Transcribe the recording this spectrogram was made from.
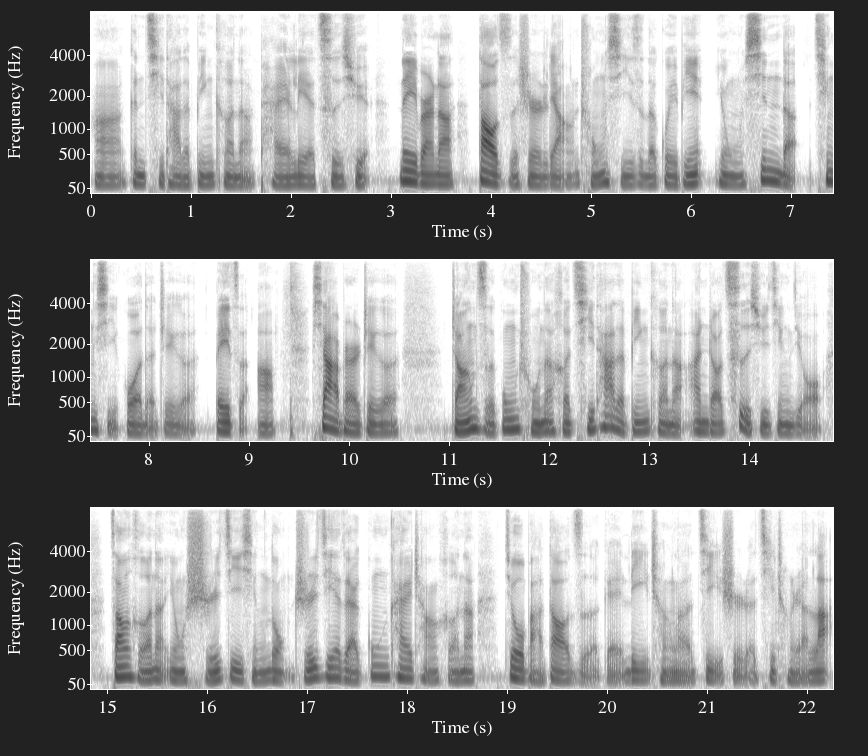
啊跟其他的宾客呢排列次序。那边呢，道子是两重席子的贵宾，用新的清洗过的这个杯子啊，下边这个。长子公厨呢和其他的宾客呢按照次序敬酒，臧和呢用实际行动直接在公开场合呢就把道子给立成了季氏的继承人了，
